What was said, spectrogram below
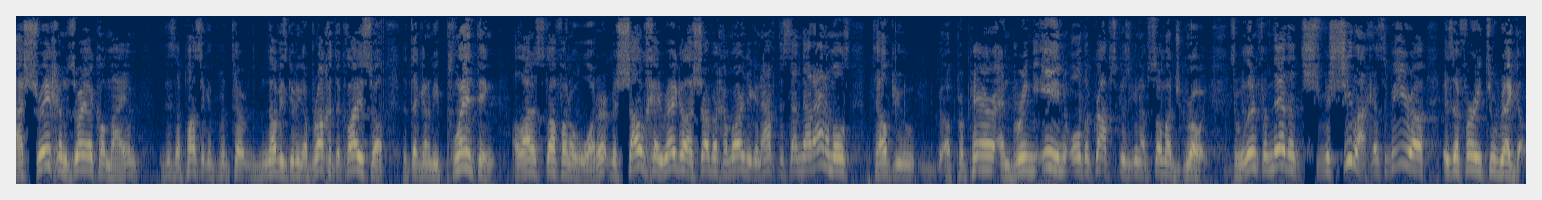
ashreichem zoya kol mayim there's a pasuk Navi is giving a bracha to Klal Yisrael that they're going to be planting a lot of stuff on the water. Mishalche regel ashar v'chamar. You're going to have to send out animals to help you uh, prepare and bring in all the crops because you're going to have so much growing. So we learn from there that v'shilach esabira is referring to regel.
